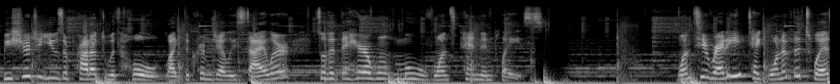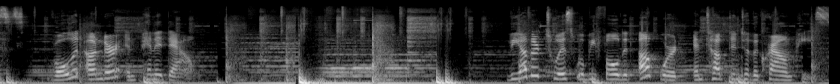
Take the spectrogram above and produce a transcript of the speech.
Be sure to use a product with hold like the Creme Jelly Styler so that the hair won't move once pinned in place. Once you're ready, take one of the twists, roll it under, and pin it down. The other twist will be folded upward and tucked into the crown piece.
